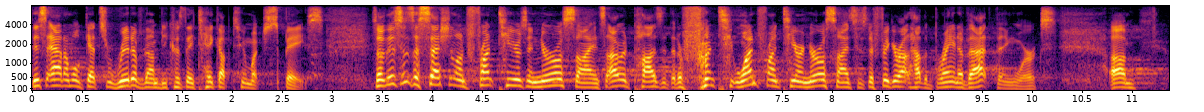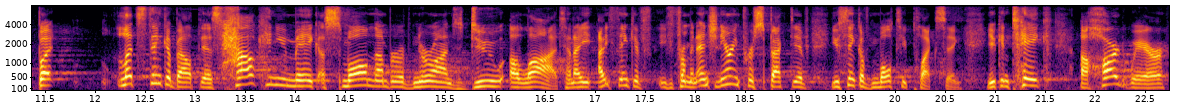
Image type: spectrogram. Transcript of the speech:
This animal gets rid of them because they take up too much space. So this is a session on frontiers in neuroscience. I would posit that a front, one frontier in neuroscience is to figure out how the brain of that thing works. Um, let's think about this. How can you make a small number of neurons do a lot? And I, I think if, if, from an engineering perspective, you think of multiplexing. You can take a hardware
